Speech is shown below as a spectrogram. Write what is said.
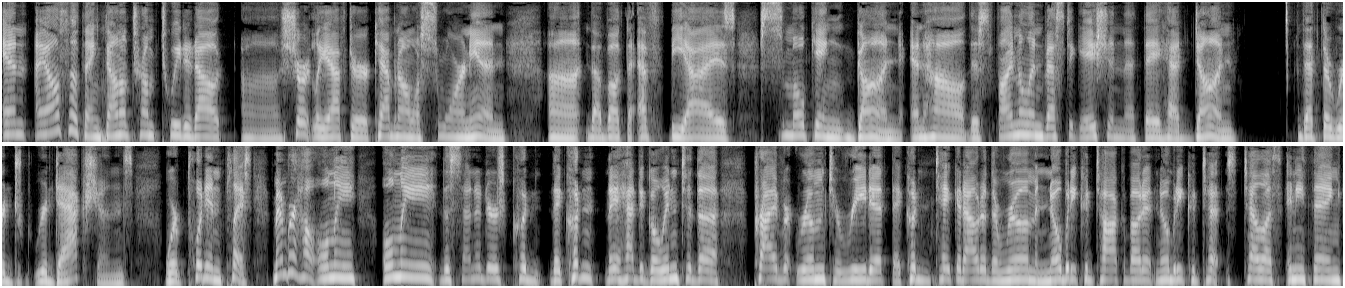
And I also think Donald Trump tweeted out, uh, shortly after Kavanaugh was sworn in, uh, about the FBI's smoking gun and how this final investigation that they had done that the red- redactions were put in place. Remember how only only the senators could they couldn't they had to go into the private room to read it. They couldn't take it out of the room and nobody could talk about it. Nobody could t- tell us anything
